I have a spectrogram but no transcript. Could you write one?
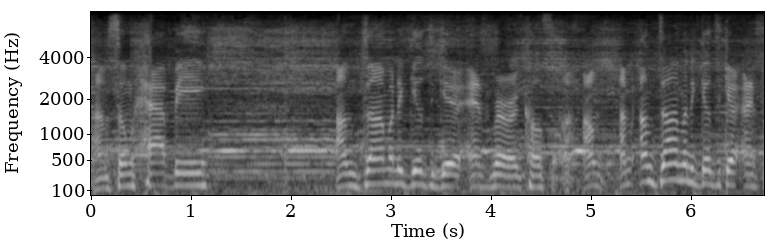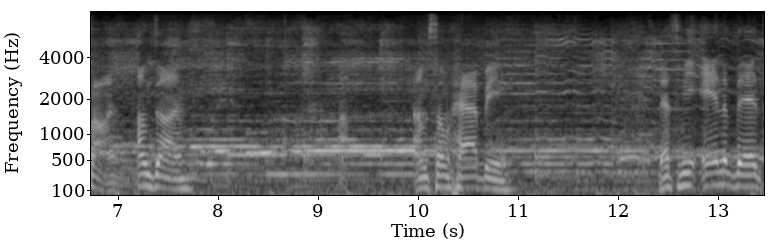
I'm so happy. I'm done with the Guilty Gear Ezreal Console. I'm, I'm, I'm done with the Guilty Gear Exxon. I'm done. I'm so happy. That's me end of it.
